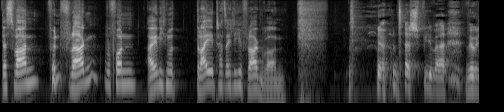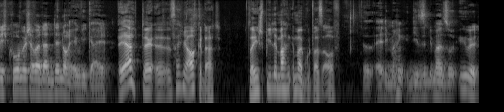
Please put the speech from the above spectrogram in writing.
das waren fünf Fragen, wovon eigentlich nur drei tatsächliche Fragen waren. Ja, Und das Spiel war wirklich komisch, aber dann dennoch irgendwie geil. Ja, äh, das habe ich mir auch gedacht. Solche Spiele machen immer gut was auf. Äh, Ey, die, machen, die sind immer so übel,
